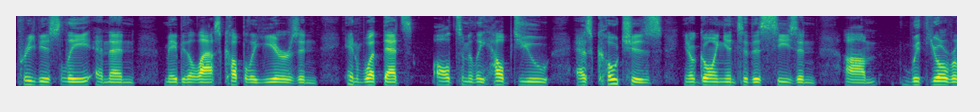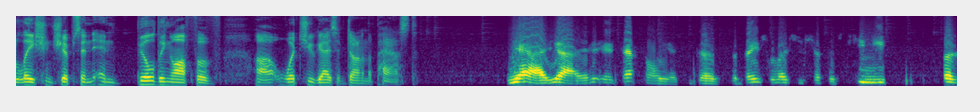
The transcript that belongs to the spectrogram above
previously and then maybe the last couple of years and and what that's ultimately helped you as coaches, you know, going into this season um, with your relationships and, and building off of uh, what you guys have done in the past. Yeah, yeah, it, it definitely is because the base relationship is key. But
